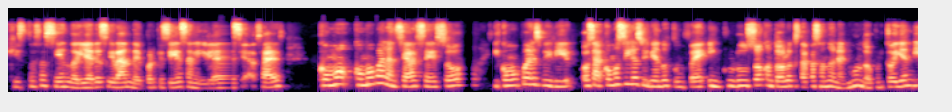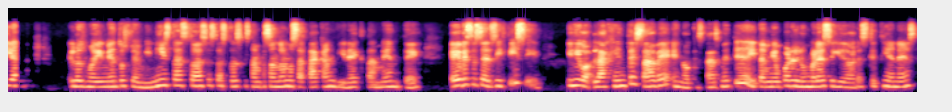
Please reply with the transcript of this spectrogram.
¿qué estás haciendo? Y eres grande porque sigues en la iglesia, ¿sabes? ¿Cómo, ¿Cómo balanceas eso y cómo puedes vivir, o sea, cómo sigues viviendo tu fe incluso con todo lo que está pasando en el mundo? Porque hoy en día los movimientos feministas, todas estas cosas que están pasando nos atacan directamente. A veces es difícil. Y digo, la gente sabe en lo que estás metida y también por el número de seguidores que tienes,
